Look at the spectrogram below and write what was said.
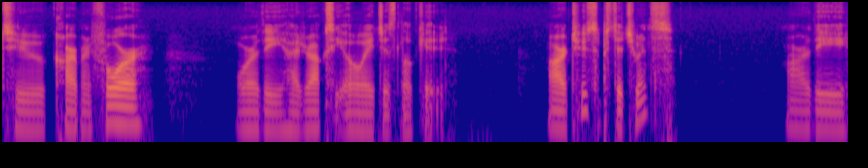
to carbon 4, where the hydroxy OH is located. Our two substituents are the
